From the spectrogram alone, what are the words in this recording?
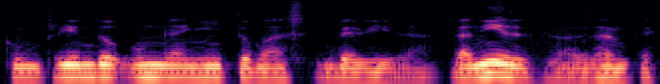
cumpliendo un añito más de vida. Daniel, adelante.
